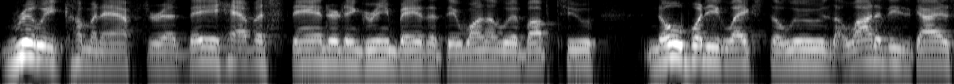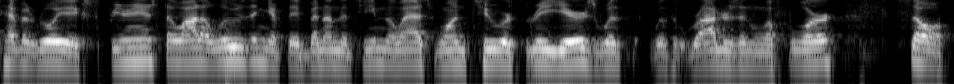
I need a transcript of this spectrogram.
really coming after it. They have a standard in Green Bay that they want to live up to. Nobody likes to lose. A lot of these guys haven't really experienced a lot of losing if they've been on the team the last one, two, or three years with with Rodgers and LaFleur. So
